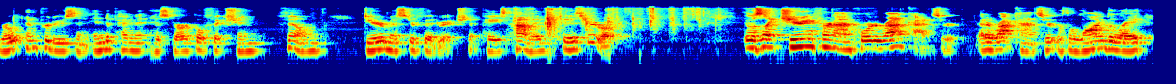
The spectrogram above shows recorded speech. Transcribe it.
wrote and produced an independent historical fiction film, Dear Mr. Fidrych, that pays homage to his hero. It was like cheering for an encore at a rock concert, at a rock concert with a long delay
